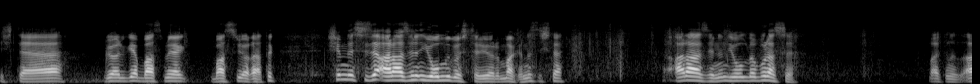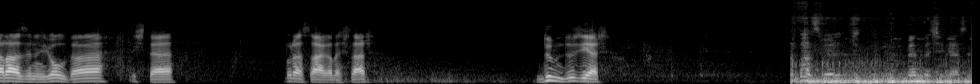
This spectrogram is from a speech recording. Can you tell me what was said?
işte gölge basmaya basıyor artık. Şimdi size arazinin yolunu gösteriyorum. Bakınız işte arazinin yolu da burası. Bakınız arazinin yolu da işte burası arkadaşlar. Dümdüz yer. Bas böyle. Ben de çekersin.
